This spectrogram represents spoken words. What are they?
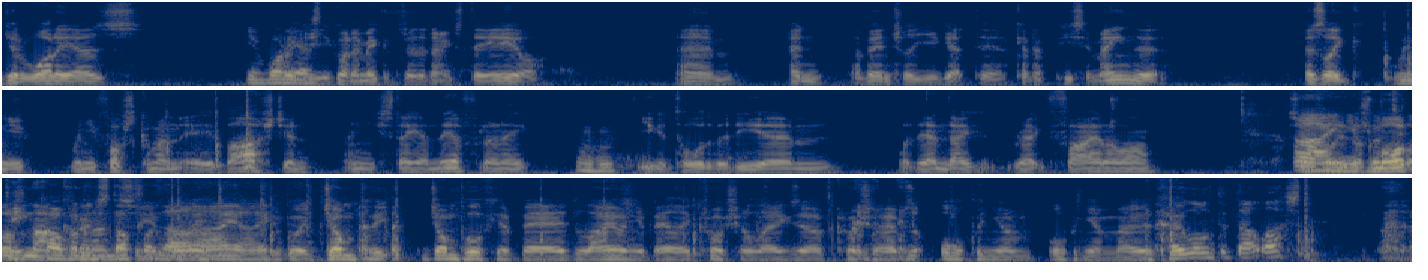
your worry is Your worry like, is you're going to make it through the next day, or um, and eventually you get to kind of peace of mind. That is like when you when you first come into Bastion and you stay in there for a night, mm-hmm. you get told about the um, what the indirect fire alarm. aye, like, and you've got to mortars and that coming and in, stuff so like you've that. got to- Aye, aye. You've got to jump jump off your bed, lie on your belly, cross your legs out, cross your arms, open your open your mouth. And how long did that last? I don't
